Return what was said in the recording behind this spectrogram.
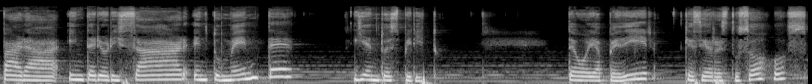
para interiorizar en tu mente y en tu espíritu. Te voy a pedir que cierres tus ojos,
